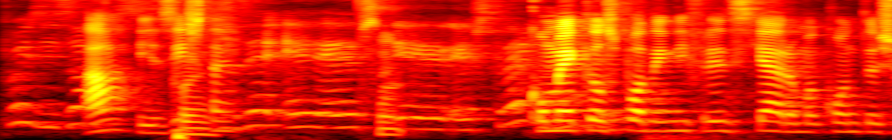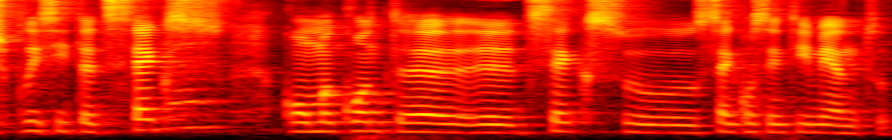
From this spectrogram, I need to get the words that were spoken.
Pois, exato. Ah, existem. Mas é, é, é, é, estranho. Como é que eles podem diferenciar uma conta explícita de sexo? Com uma conta eh, de sexo sem consentimento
